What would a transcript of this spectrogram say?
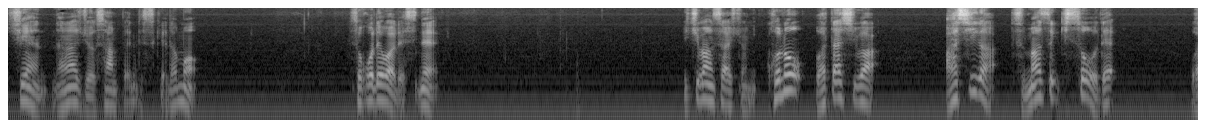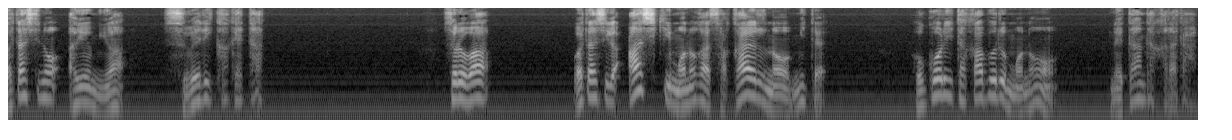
詩編73編ですけどもそこではですね一番最初に「この私は足がつまずきそうで私の歩みは滑りかけた」それは私が悪しき者が栄えるのを見て誇り高ぶる者を妬んだからだ。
